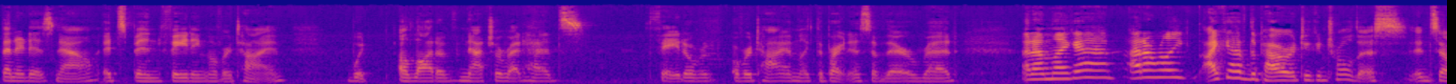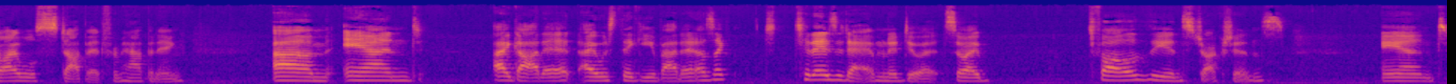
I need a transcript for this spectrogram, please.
than it is now. It's been fading over time. With a lot of natural redheads fade over over time, like the brightness of their red. And I'm like, eh, I don't really I can have the power to control this, and so I will stop it from happening. Um, and I got it. I was thinking about it. I was like, today's the day. I'm to do it. So I followed the instructions and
